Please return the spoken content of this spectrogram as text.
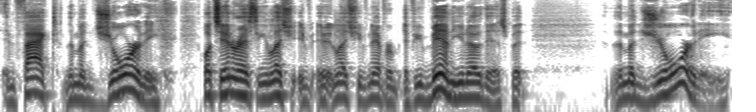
in fact, the majority. What's interesting, unless you, unless you've never, if you've been, you know this, but the majority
